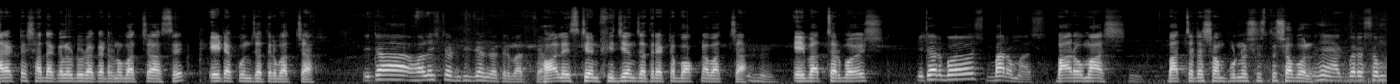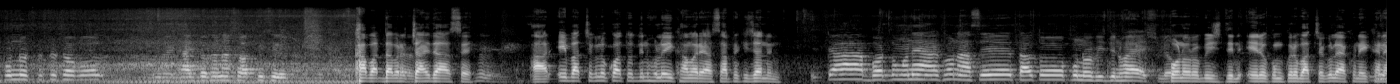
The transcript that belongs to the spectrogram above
আরেকটা সাদা কালো ডোরা কাটানো বাচ্চা আছে। এটা কোন জাতের বাচ্চা? এটা হলিস্টেন ফিজিয়ান জাতের বাচ্চা। হল এস্টিয়ান ফিজিয়ান জাতের একটা বকনা বাচ্চা। এই বাচ্চার বয়স? এটার বয়স বারো মাস। বারো মাস। বাচ্চাটা সম্পূর্ণ সুস্থ সবল? হ্যাঁ একবারে সম্পূর্ণ সুস্থ সবল। খাদ্যখানা সব কিছু খাবার দাবারের চাহিদা আছে। আর এই বাচ্চাগুলো কতদিন হলো এই খামারে আছে? আপনি কি জানেন? এটা বর্তমানে এখন আছে তাও তো পনেরো বিশ দিন হয়ে আসলো। পনেরো বিশ দিন এরকম করে বাচ্চাগুলো এখন এখানে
